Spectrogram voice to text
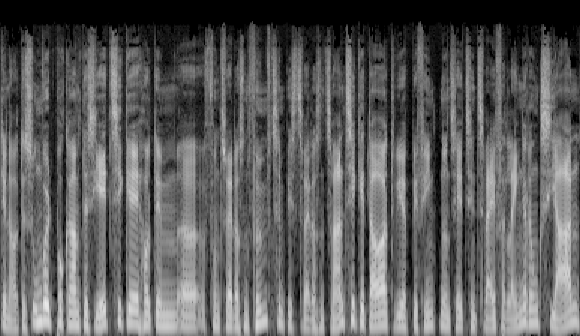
Genau, das Umweltprogramm, das jetzige, hat im, äh, von 2015 bis 2020 gedauert. Wir befinden uns jetzt in zwei Verlängerungsjahren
